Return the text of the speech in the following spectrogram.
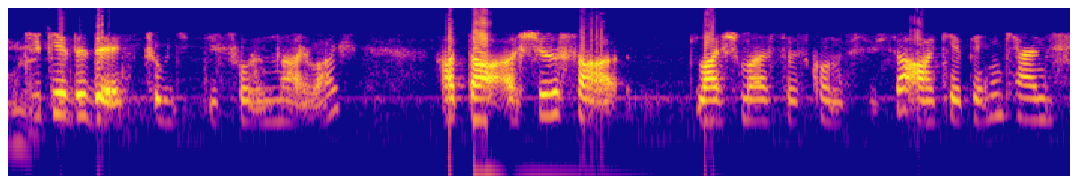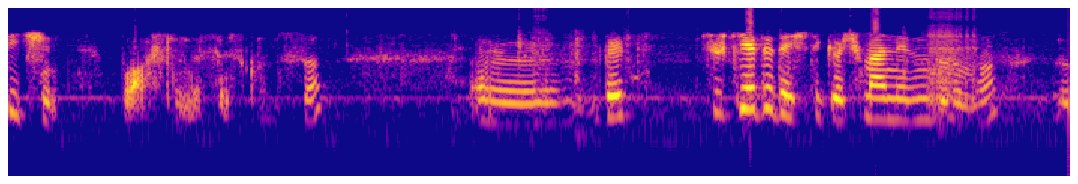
Evet. Türkiye'de de çok ciddi sorunlar var. Hatta aşırı sağlaşma söz konusuysa AKP'nin kendisi için bu aslında söz konusu. Ee, ve Türkiye'de de işte göçmenlerin durumu e,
